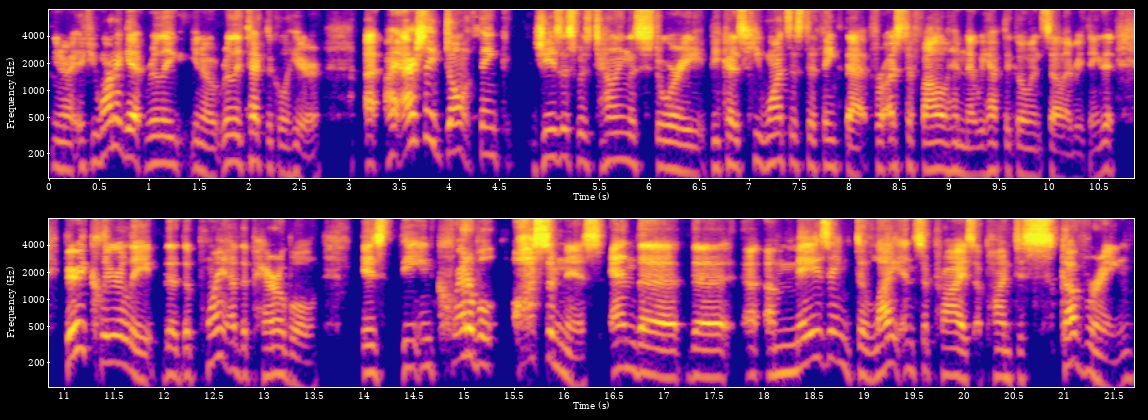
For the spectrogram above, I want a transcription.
you know, if you want to get really, you know, really technical here, I, I actually don't think Jesus was telling the story because he wants us to think that for us to follow him that we have to go and sell everything. That very clearly the, the point of the parable is the incredible awesomeness and the the uh, amazing delight and surprise upon discovering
